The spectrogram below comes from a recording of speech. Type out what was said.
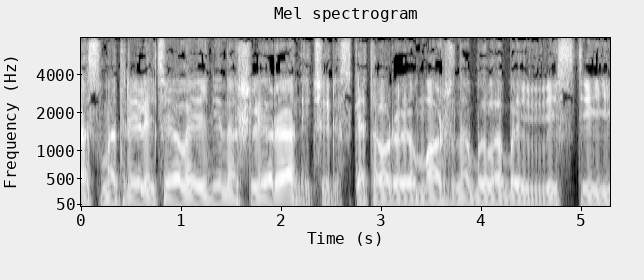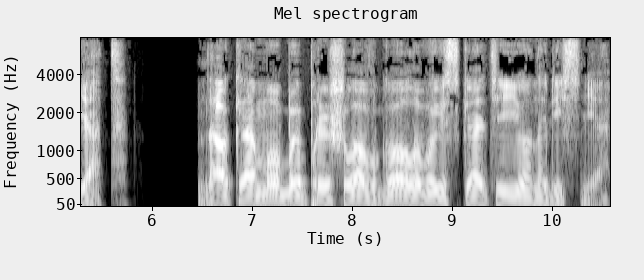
осмотрели тело и не нашли раны, через которую можно было бы ввести яд. Но кому бы пришло в голову искать ее на десне?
